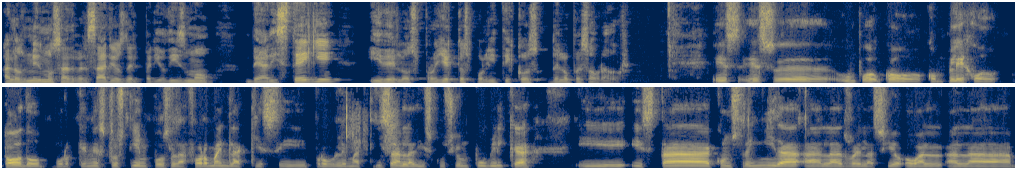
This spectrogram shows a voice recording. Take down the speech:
a los mismos adversarios del periodismo de Aristegui y de los proyectos políticos de López Obrador. Es, eh, un poco complejo todo, porque en estos tiempos la forma en la que se problematiza la discusión pública está constreñida a la relación o a la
